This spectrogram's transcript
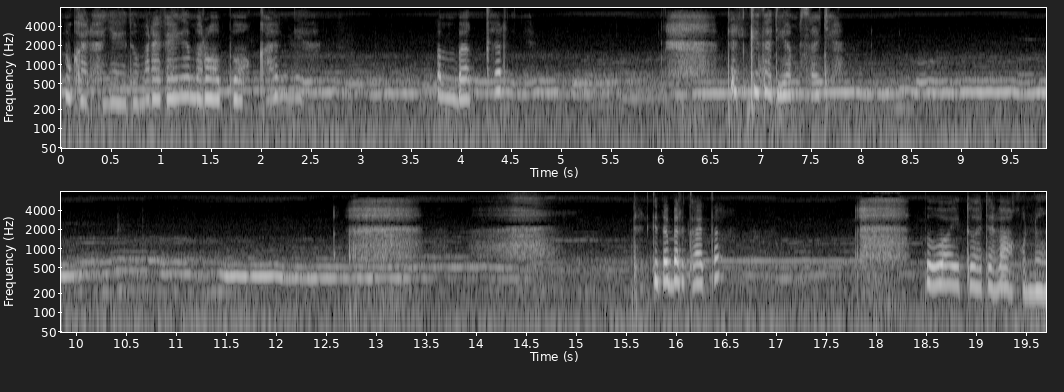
Bukan hanya itu, mereka ingin merobohkannya, membakarnya. Dan kita diam saja. Kita berkata bahwa itu adalah oknum.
